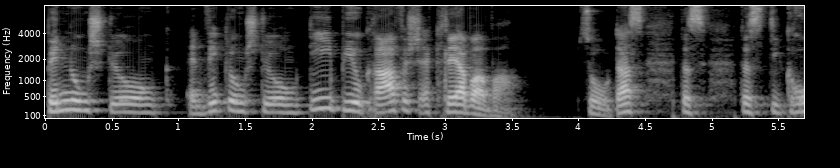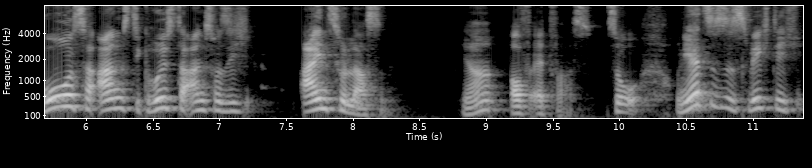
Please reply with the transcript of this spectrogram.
Bindungsstörung, Entwicklungsstörung, die biografisch erklärbar war. So, das, das, das die große Angst, die größte Angst war, sich einzulassen ja, auf etwas. So, und jetzt ist es wichtig,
